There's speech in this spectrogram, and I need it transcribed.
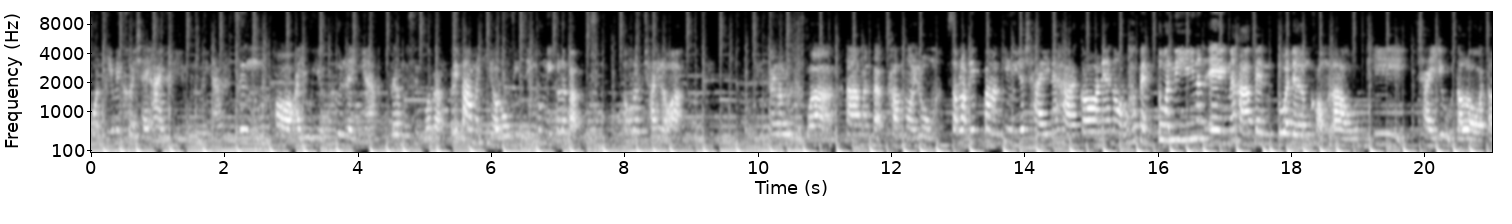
คนที่ไม่เคยใช้อายครีมเลยนะ ซึ่งพออายุเยอะขึ้นอะไรเงี้ย เริ่มรู้สึกว่าแบบเอ้ยตามันเหี่ยวลงจริงๆตรงนี้ก็เลยแบบต้องเริ่มใช้แล้วอะให้เรารู้สึกว่าตามันแบบค้ำน้อยลงอะสำหรับลิปบาล์มที่นุ้ยจะใช้นะคะ ก็แน่นอนว่าเป็นตัวนี้นั่นเองนะคะ เป็นตัวเดิมของเราที่ ใช้อยู่ตลอดต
